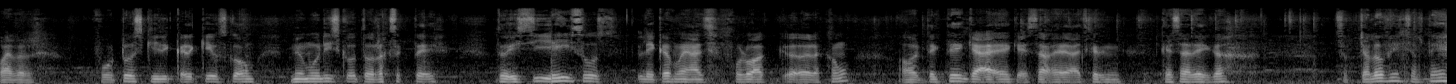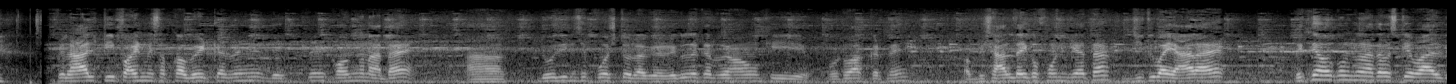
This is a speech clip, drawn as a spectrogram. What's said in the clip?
पर फ़ोटोज़ क्लिक करके उसको हम मेमोरीज को तो रख सकते हैं। तो इसी यही सोच लेकर मैं आज फ़ोटो वॉक रखा हूँ। और देखते हैं क्या है, कैसा है आज का दिन, कैसा रहेगा। सब चलो फिर चलते हैं। फ़िलहाल टी पॉइंट में सबका वेट कर रहे हैं देखते हैं कौन कौन आता है। आ, दो दिन से पोस्ट तो लग रेगुलर कर रहा हूँ कि फ़ोटो वॉक करते हैं। और विशाल दाई को फ़ोन किया था जीतू भाई आ रहा है। देखते हैं और कौन कौन आता है उसके बाद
